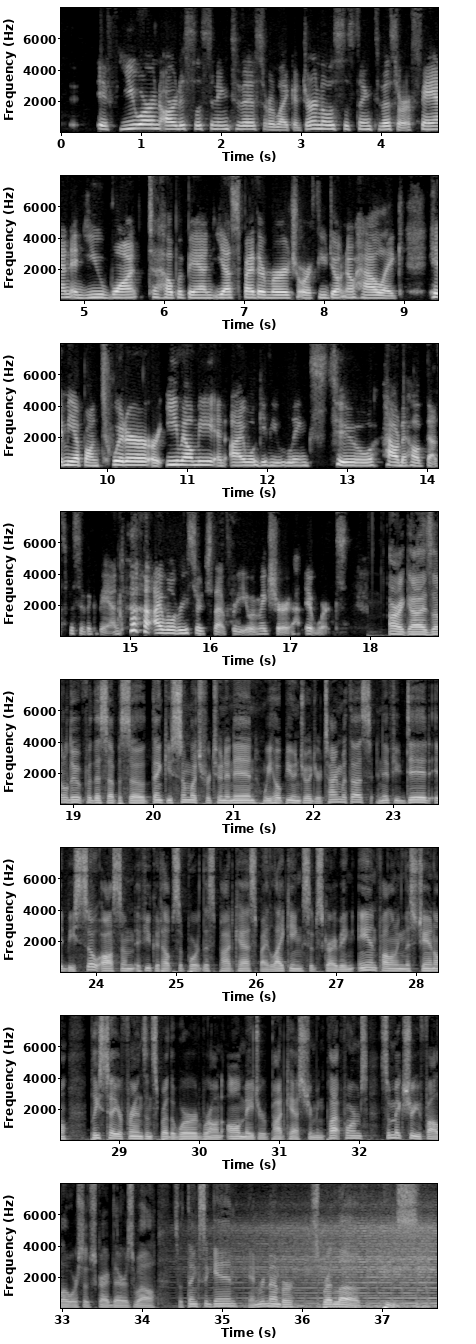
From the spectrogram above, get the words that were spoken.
if you are an artist listening to this or like a journalist listening to this or a fan and you want to help a band yes buy their merch or if you don't know how like hit me up on twitter or email me and i will give you links to how to help that specific band. I will research that for you and make sure it works all right, guys, that'll do it for this episode. Thank you so much for tuning in. We hope you enjoyed your time with us. And if you did, it'd be so awesome if you could help support this podcast by liking, subscribing, and following this channel. Please tell your friends and spread the word. We're on all major podcast streaming platforms, so make sure you follow or subscribe there as well. So thanks again, and remember spread love. Peace.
